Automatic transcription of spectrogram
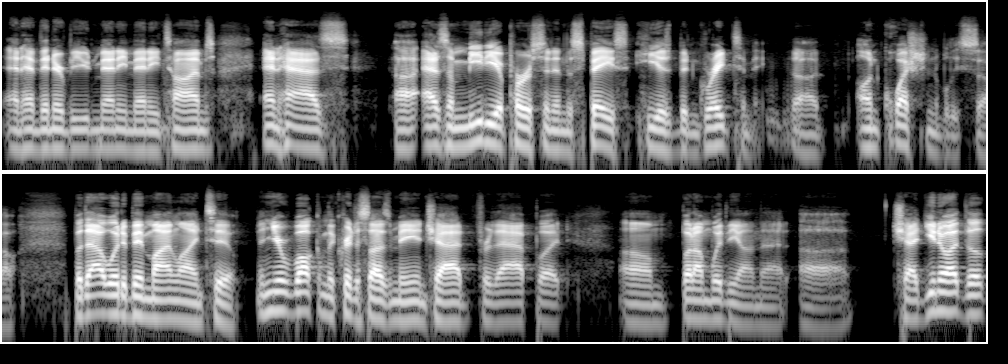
and have interviewed many many times and has uh, as a media person in the space, he has been great to me, uh, unquestionably so. But that would have been my line too. And you're welcome to criticize me and Chad for that, but um, but I'm with you on that, uh, Chad. You know the,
